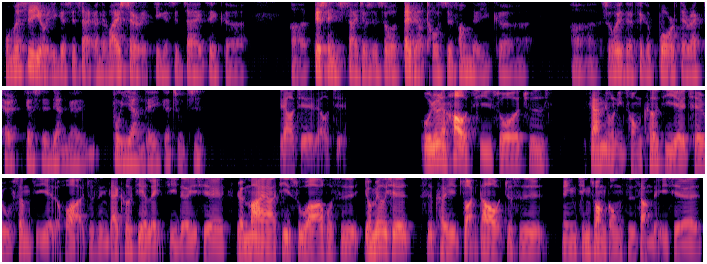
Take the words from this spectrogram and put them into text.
我们是有一个是在 advisory，一个是在这个呃 business side，就是说代表投资方的一个呃所谓的这个 board director，就是两个不一样的一个组织。了解了解，我有点好奇，说就是 Samuel，你从科技业切入生技业的话，就是你在科技业累积的一些人脉啊、技术啊，或是有没有一些是可以转到就是您新创公司上的一些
